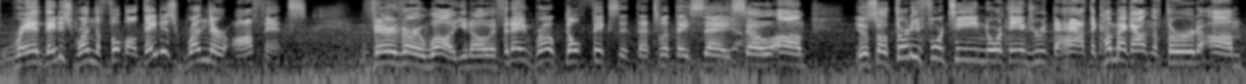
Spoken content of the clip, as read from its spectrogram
ran. They just run the football. They just run their offense very, very well. You know, if it ain't broke, don't fix it. That's what they say. Yeah. So, um, you know, so 30-14 North Andrew at the half. They come back out in the third. Um,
